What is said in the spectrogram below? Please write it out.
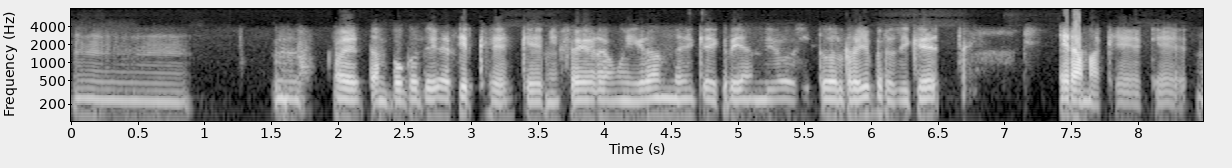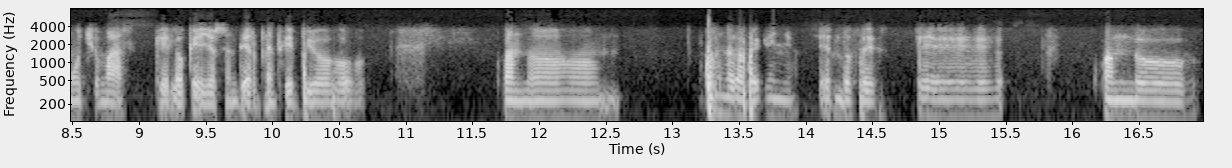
mm, mm, ver, tampoco te voy a decir que, que mi fe era muy grande, que creía en Dios y todo el rollo, pero sí que era más que, que mucho más que lo que yo sentía al principio cuando cuando era pequeño. Entonces, eh, cuando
